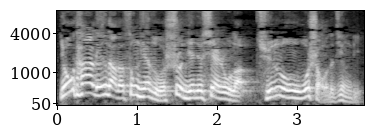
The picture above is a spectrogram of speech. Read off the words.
由他领导的松田组瞬间就陷入了群龙无首的境地。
